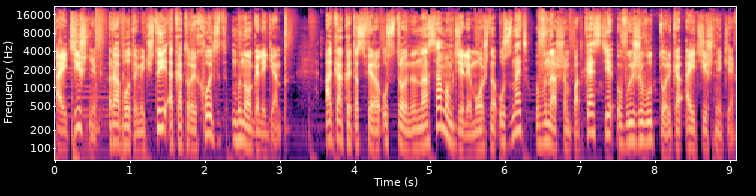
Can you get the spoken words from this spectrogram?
Айтишник – работа мечты, о которой ходит много легенд. А как эта сфера устроена на самом деле, можно узнать в нашем подкасте «Выживут только айтишники».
